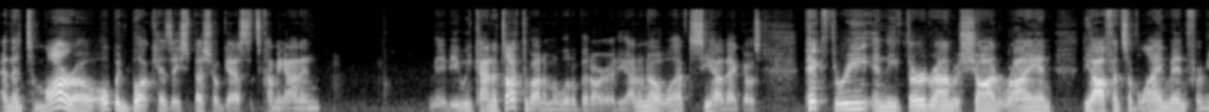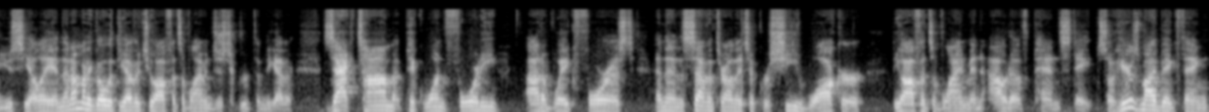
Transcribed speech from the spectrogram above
And then tomorrow, Open Book has a special guest that's coming on, and maybe we kind of talked about him a little bit already. I don't know. We'll have to see how that goes. Pick three in the third round was Sean Rhyan, the offensive lineman from UCLA. And then I'm going to go with the other two offensive linemen just to group them together. Zach Tom at pick 140 out of Wake Forest. And then in the seventh round, they took Rasheed Walker, the offensive lineman out of Penn State. So here's my big thing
